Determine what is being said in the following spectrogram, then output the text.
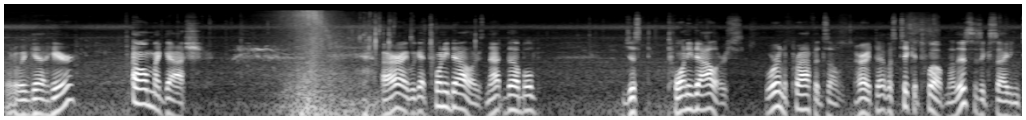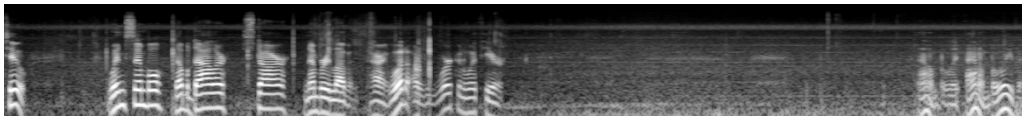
What do we got here? Oh my gosh. All right, we got $20, not doubled, just $20. We're in the profit zone. All right, that was ticket 12. Now this is exciting too. Win symbol, double dollar, star, number 11. All right, what are we working with here? I don't believe I don't believe it.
